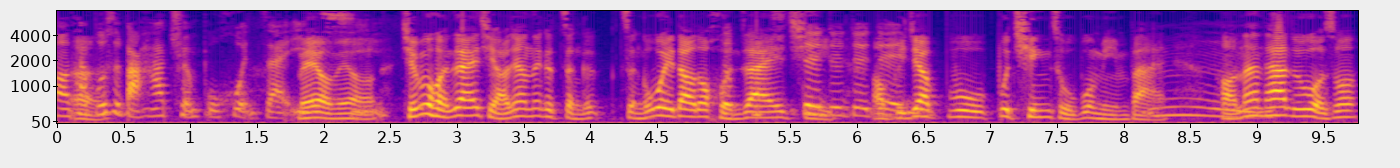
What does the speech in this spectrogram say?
哦，他嗯不是把它全部混在一起，没有没有，全部混在一起，好像那个整个整个味道都混在一起，对对对对。哦，比较不不清楚不明白。嗯。哦，那它如果说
